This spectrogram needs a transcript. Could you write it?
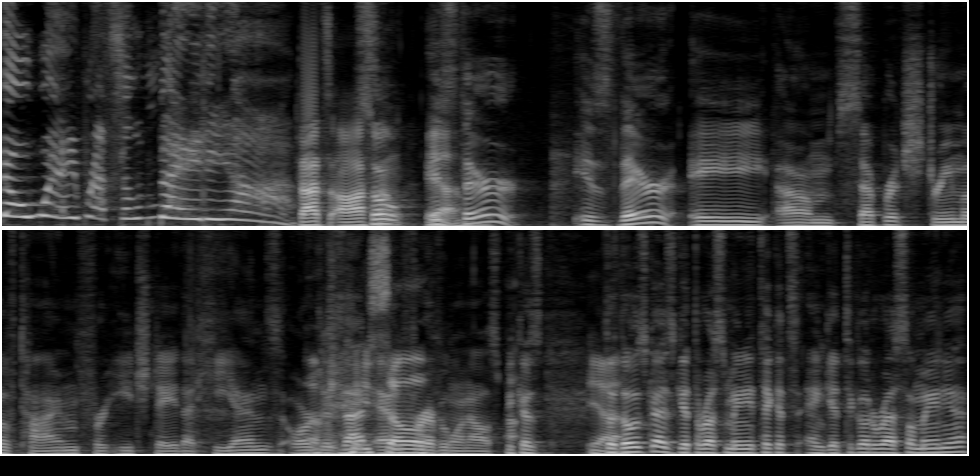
no way, WrestleMania. That's awesome. So Yeah. is there is there a um, separate stream of time for each day that he ends, or does Okay, that end for everyone else? Because yeah. do those guys get the WrestleMania tickets and get to go to WrestleMania?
